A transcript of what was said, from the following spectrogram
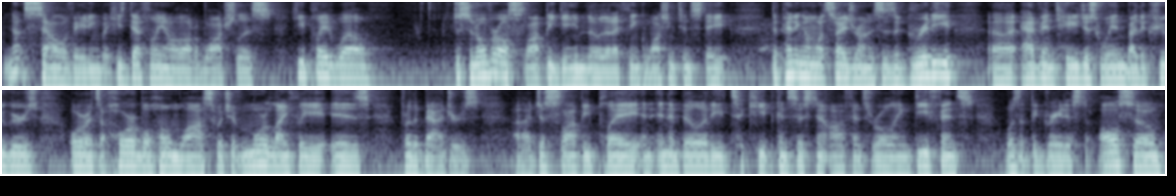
not salivating, but he's definitely on a lot of watch lists. He played well. Just an overall sloppy game, though, that I think Washington State depending on what side you're on, this is a gritty, uh, advantageous win by the Cougars, or it's a horrible home loss, which it more likely is for the Badgers. Uh, just sloppy play and inability to keep consistent offense rolling. Defense wasn't the greatest. Also,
